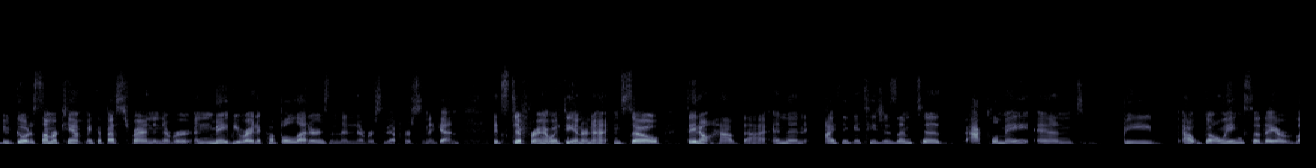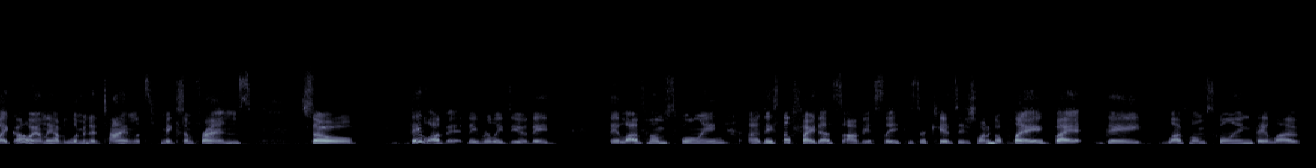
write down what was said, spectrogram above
you'd go to summer camp, make a best friend and never and maybe write a couple letters and then never see that person again. It's different with the internet. And so they don't have that. And then I think it teaches them to acclimate and be outgoing so they are like, "Oh, I only have a limited time. Let's make some friends." So they love it. They really do. They they love homeschooling. Uh, they still fight us, obviously, because they're kids. They just want to go play. But they love homeschooling. They love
